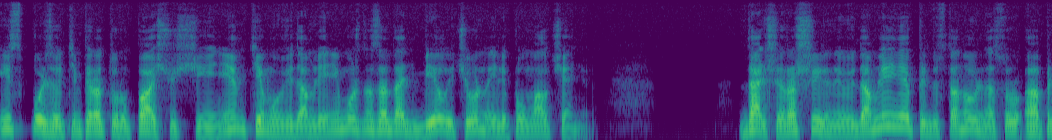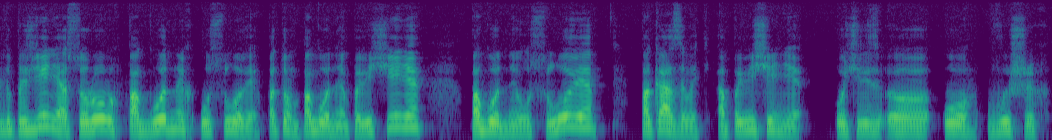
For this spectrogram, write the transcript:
Использовать температуру по ощущениям. Тему уведомлений можно задать белый, черный или по умолчанию. Дальше расширенные уведомления, предустановлены а, предупреждение о суровых погодных условиях. Потом погодное оповещение – погодные условия, показывать оповещение о, через, э, о высших,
